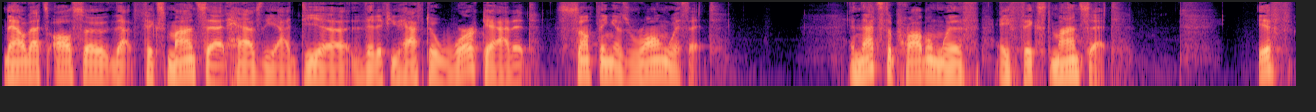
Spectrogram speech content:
Now, that's also that fixed mindset has the idea that if you have to work at it, something is wrong with it. And that's the problem with a fixed mindset. If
